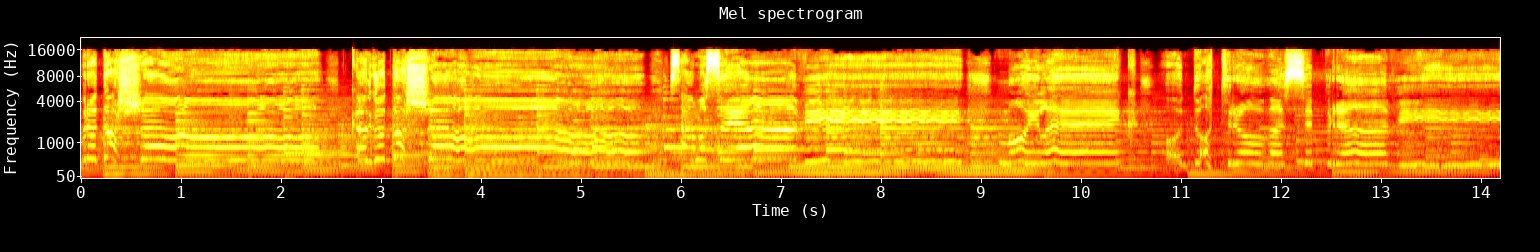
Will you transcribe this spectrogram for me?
dobro došao. Kad god došao Samo se javi. Moj lek od otrova se pravi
